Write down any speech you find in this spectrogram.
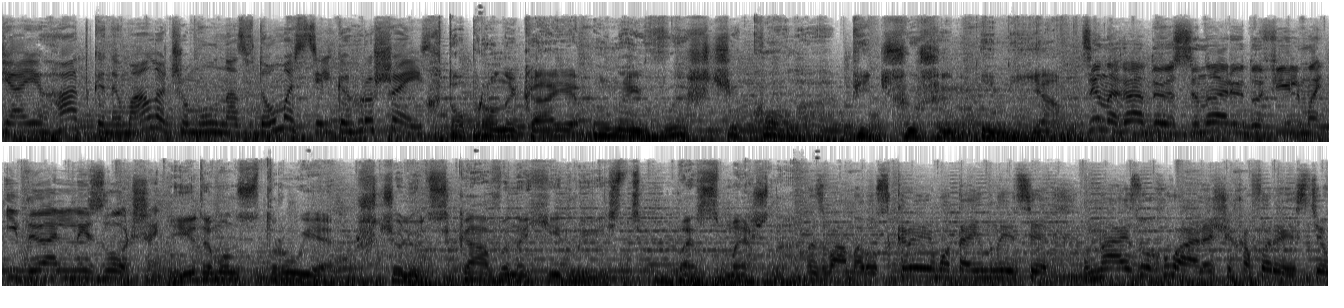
Я і гадки не мала, чому у нас вдома стільки грошей. Хто проникає у найвищі кола під чужим ім'ям. Це нагадує сценарію до фільму Ідеальний злочин. І демонструє, що людська винахідливість безмежна. Ми з вами розкриємо таємниці найзухваліших аферистів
